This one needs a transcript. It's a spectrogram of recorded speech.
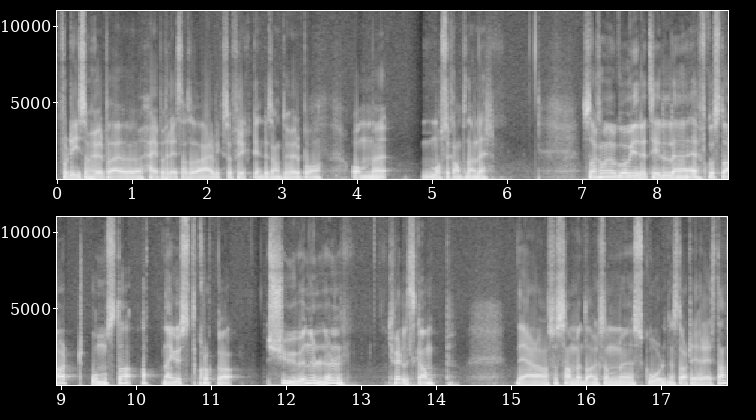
for de som hører på deg og heier på Fredrikstad, så er det ikke så fryktelig interessant å høre på om eh, Mossekampen heller. Så da kan vi jo gå videre til eh, FK Start onsdag 18. august klokka 20.00. Kveldskamp. Det er altså samme dag som eh, skolene starter i Fredrikstad.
